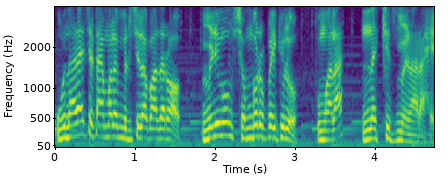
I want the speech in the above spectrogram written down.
उन्हाळ्याच्या टायमाला मिरचीला बाजारभाव मिनिमम शंभर रुपये किलो तुम्हाला नक्कीच मिळणार आहे.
